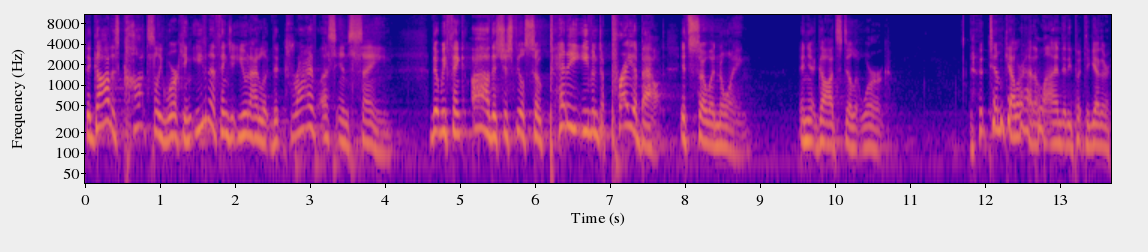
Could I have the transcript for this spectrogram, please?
that God is constantly working, even in the things that you and I look that drive us insane, that we think, oh, this just feels so petty even to pray about. It's so annoying. And yet God's still at work. Tim Keller had a line that he put together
